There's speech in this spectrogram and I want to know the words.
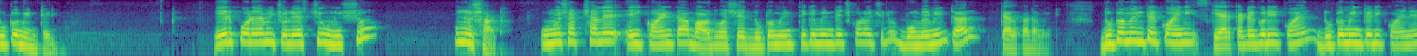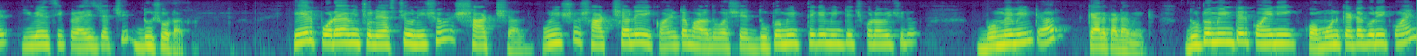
দুটো মিন্টেরই এরপরে আমি চলে আসছি উনিশশো উনষাট উনষাট সালে এই কয়েনটা ভারতবর্ষের দুটো মিন্ট থেকে মিন্টেজ করা হয়েছিল, বোম্বে মিন্ট আর ক্যালকাটা মিন্ট দুটো মিন্টের কয়েনই স্কেয়ার ক্যাটাগরির কয়েন দুটো মিন্টেরই কয়েনের ইউএনসি প্রাইস যাচ্ছে দুশো টাকা। এরপরে আমি চলে আসছি উনিশশো ষাট সাল। উনিশশো ষাট সালে এই কয়েনটা ভারতবর্ষের দুটো মিন্ট থেকে মিন্টেজ করা হয়েছিল, বোম্বে মিন্ট আর ক্যালকাটা মিন্ট দুটো মিন্টের কয়েনই কমন ক্যাটাগরি কয়েন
